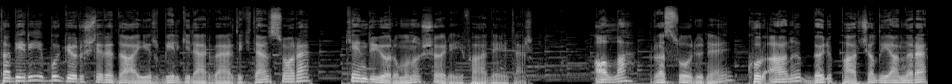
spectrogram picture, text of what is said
Taberi bu görüşlere dair bilgiler verdikten sonra kendi yorumunu şöyle ifade eder. Allah Resulüne Kur'an'ı bölüp parçalayanlara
